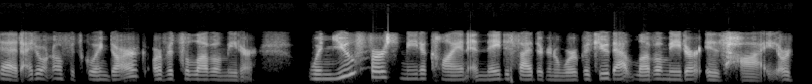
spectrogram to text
said I don't know if it's going dark or if it's a levometer. When you first meet a client and they decide they're going to work with you, that levometer is high or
